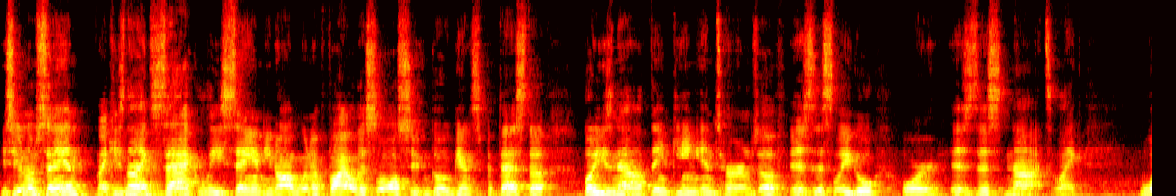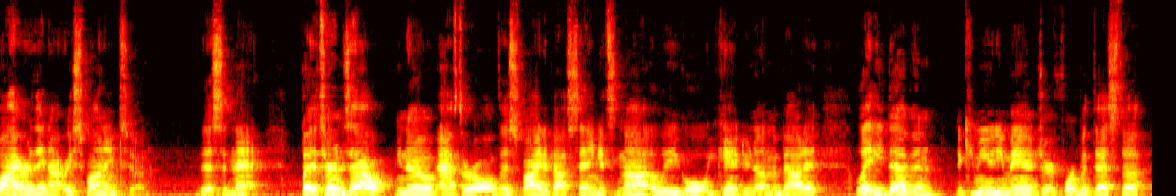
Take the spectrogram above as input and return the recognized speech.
You see what I'm saying? Like, he's not exactly saying, you know, I'm going to file this lawsuit and go against Bethesda, but he's now thinking in terms of is this legal or is this not? Like, why are they not responding to him? This and that. But it turns out, you know, after all this fight about saying it's not illegal, you can't do nothing about it, Lady Devon, the community manager for Bethesda,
